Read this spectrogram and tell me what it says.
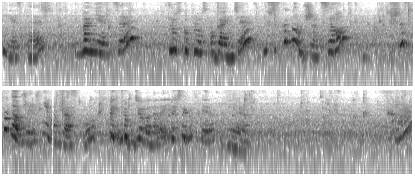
ty jesteś? W wanierce? W plusku plusku będzie? I wszystko dobrze, co? Wszystko dobrze, już nie mam brzasku. I do budziowa nalejesz tego otwiera. Nie. Hmm?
